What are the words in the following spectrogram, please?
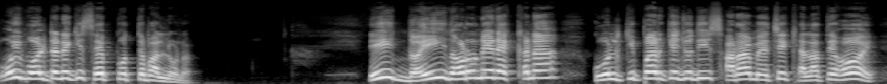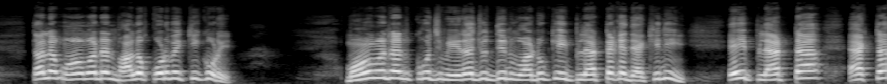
ওই বলটা নাকি সেভ করতে পারল না। এই এই ধরনের একখানা গোলকিপারকে যদি সারা ম্যাচে খেলাতে হয়, তাহলে মোহামেডান ভালো করবে কি করে? মোহামেডান কোচ মেরাজুদ্দিন ওয়াডুকে এই প্লেয়ারটাকে দেখেনি? এই প্লেয়ারটা একটা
